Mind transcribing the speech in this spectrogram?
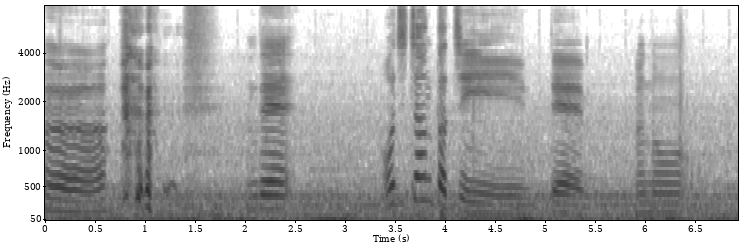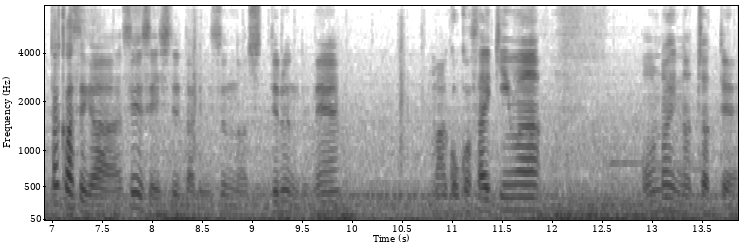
うん。でおじちゃんたちってあの高瀬がせいせいしてたりするのは知ってるんでね。まあここ最近はオンラインになっちゃって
